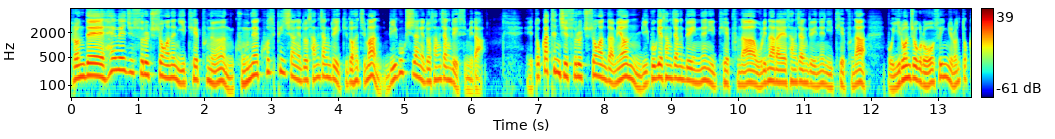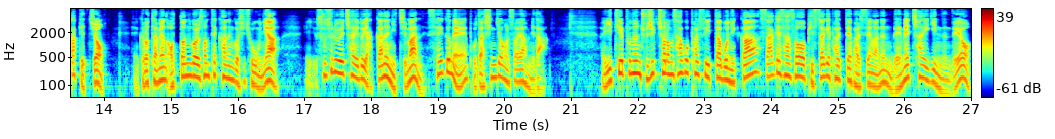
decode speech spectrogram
그런데 해외 지수를 추종하는 ETF는 국내 코스피 시장에도 상장돼 있기도 하지만 미국 시장에도 상장돼 있습니다. 똑같은 지수를 추종한다면 미국에 상장돼 있는 ETF나 우리나라에 상장돼 있는 ETF나 뭐 이론적으로 수익률은 똑같겠죠. 그렇다면 어떤 걸 선택하는 것이 좋으냐? 수수료의 차이도 약간은 있지만 세금에 보다 신경을 써야 합니다. ETF는 주식처럼 사고 팔 수 있다 보니까 싸게 사서 비싸게 팔 때 발생하는 매매 차익이 있는데요.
